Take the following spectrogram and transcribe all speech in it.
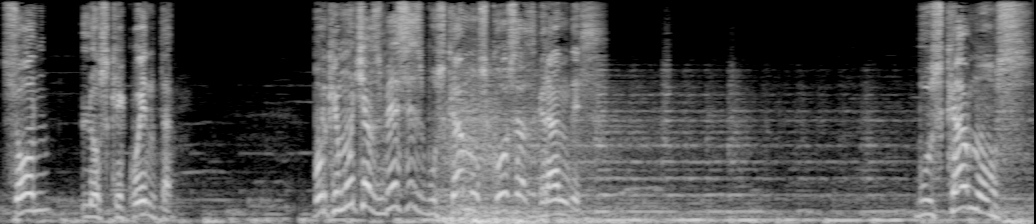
son los que cuentan. Porque muchas veces buscamos cosas grandes. Buscamos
